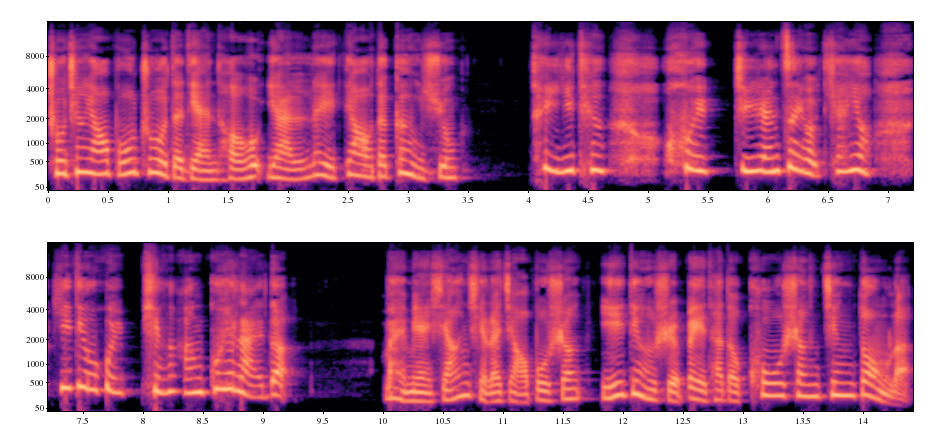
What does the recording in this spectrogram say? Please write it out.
楚清瑶不住的点头，眼泪掉得更凶。他一定会，既然自有天佑，一定会平安归来的。外面响起了脚步声，一定是被他的哭声惊动了。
